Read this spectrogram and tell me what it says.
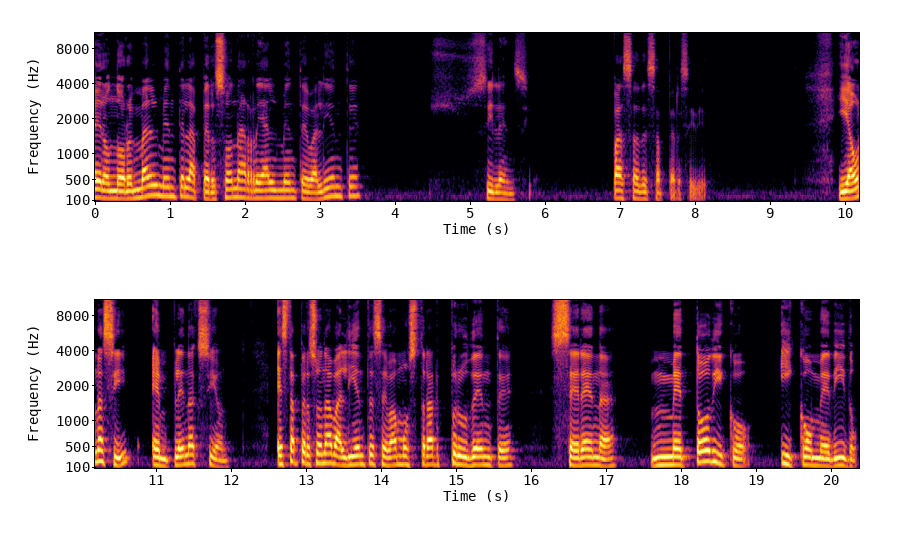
Pero normalmente la persona realmente valiente, silencio, pasa desapercibido. Y aún así, en plena acción, esta persona valiente se va a mostrar prudente, serena, metódico y comedido,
